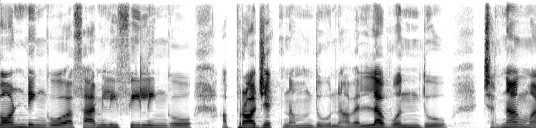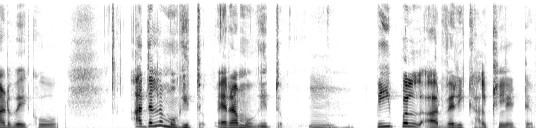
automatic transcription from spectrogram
ಬಾಂಡಿಂಗು ಆ ಫ್ಯಾಮಿಲಿ ಫೀಲಿಂಗು ಆ ಪ್ರಾಜೆಕ್ಟ್ ನಮ್ಮದು ನಾವೆಲ್ಲ ಒಂದು ಚೆನ್ನಾಗಿ ಮಾಡಬೇಕು. ಅದೆಲ್ಲ ಮುಗೀತು ಎರ ಮುಗೀತು. People are very calculative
